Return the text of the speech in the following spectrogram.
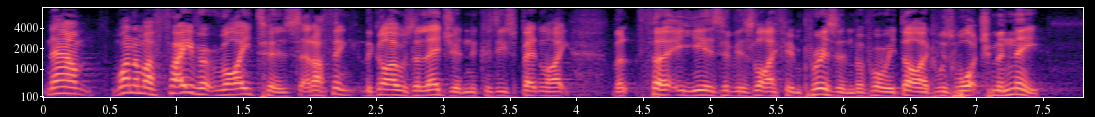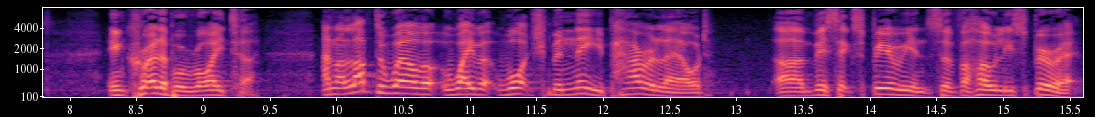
Now, one of my favorite writers, and I think the guy was a legend because he spent like 30 years of his life in prison before he died, was Watchman Nee. Incredible writer. And I love the way that Watchman Nee paralleled uh, this experience of the Holy Spirit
